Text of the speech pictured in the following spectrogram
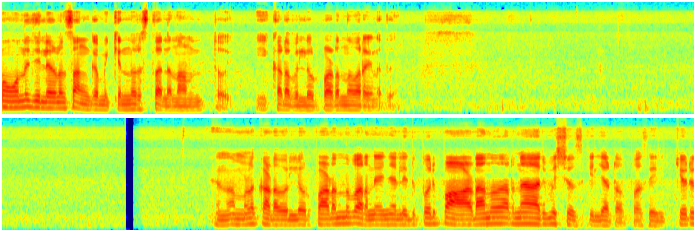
മൂന്ന് ജില്ലകളും സംഗമിക്കുന്ന ഒരു സ്ഥലമാണ് കേട്ടോ ഈ കടവല്ലൂർ പാടം എന്ന് പറയുന്നത്. നമ്മൾ കടവല്ലൂർ പാടം എന്ന് പറഞ്ഞു കഴിഞ്ഞാൽ ഇതിപ്പോൾ ഒരു പാടാന്ന് പറഞ്ഞാൽ ആരും വിശ്വസിക്കില്ല കേട്ടോ അപ്പോൾ ശരിക്കും ഒരു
